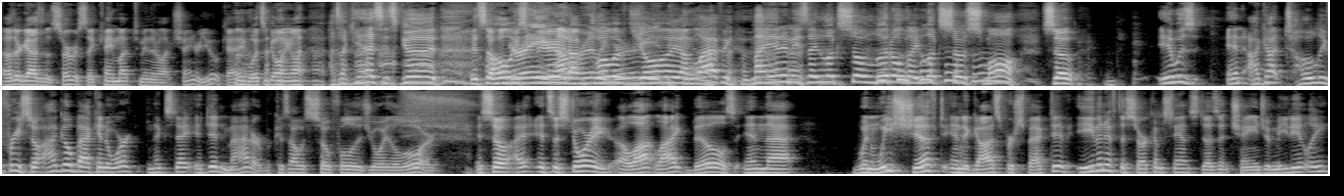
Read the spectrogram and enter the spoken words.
other guys in the service, they came up to me and they're like, Shane, are you okay? What's going on? I was like, Yes, it's good. It's the I'm Holy great. Spirit. I'm I'm, really full of joy. I'm laughing. My enemies, they look so little. They look so small. So it was, and I got totally free. So I go back into work next day. It didn't matter because I was so full of the joy of the Lord. And so I, it's a story a lot like Bill's in that when we shift into God's perspective, even if the circumstance doesn't change immediately,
